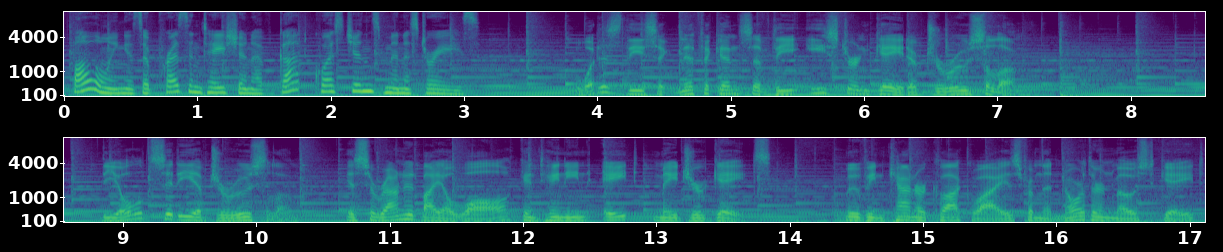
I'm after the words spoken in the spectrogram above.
following is a presentation of Got Questions Ministries. What is the significance of the Eastern Gate of Jerusalem? The Old City of Jerusalem is surrounded by a wall containing eight major gates. Moving counterclockwise from the northernmost gate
